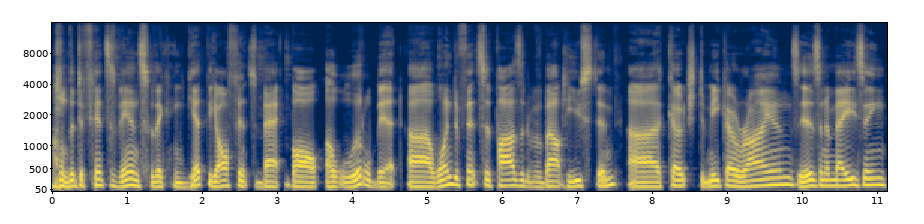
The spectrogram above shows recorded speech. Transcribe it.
on the defensive end so they can get the offense back ball a little bit. Uh, one defensive positive about Houston, uh, Coach DeMeco Ryans is an amazing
